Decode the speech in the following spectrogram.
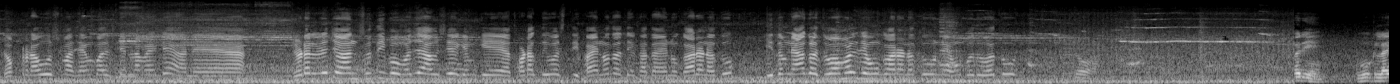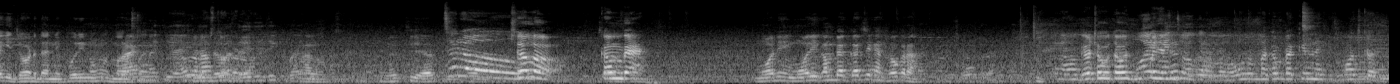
ડૉક્ટર હાઉસમાં સેમ્પલ છે એટલા માટે. અને જોડેલ રહેજો અંત સુધી બહુ મજા આવશે. કેમ કે થોડાક દિવસથી ભાઈ નહોતા દેખાતા એનું કારણ હતું. એ તમને આગળ જોવા મળશે શું કારણ હતું ને શું બધું હતું. જો. ફરી ભૂખ લાગી જોરદારની. પૂરીનું શું હાલો. ચલો કમ બેક મોરી મોરી કમબેક કરશે કે છોકરા? બેઠો તો પછી હું કમ બેક કરી નાખીશ મોજ કરી.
